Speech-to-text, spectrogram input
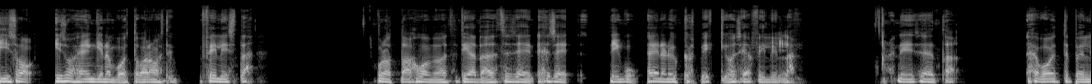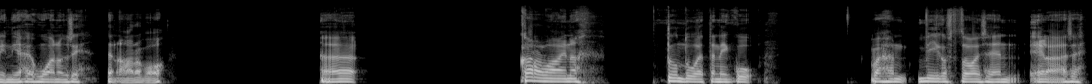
Iso, iso henkinen voitto varmasti Filistä, kun ottaa huomioon, että tietää, että se, se, se niin kuin heidän ykköspikki on siellä Filillä. Niin se, että he voitti pelin ja he huononsi sen arvoa. Karolaina tuntuu, että niinku vähän viikosta toiseen elää se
